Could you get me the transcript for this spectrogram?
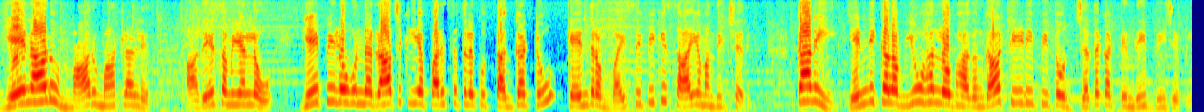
ఏనాడు మారు మాట్లాడలేదు. అదే సమయంలో ఏపీలో ఉన్న రాజకీయ పరిస్థితులకు తగ్గట్టు కేంద్రం వైసీపీకి సాయం అందించేది. కానీ ఎన్నికల వ్యూహంలో భాగంగా టీడీపీతో జతకట్టింది బీజేపీ.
